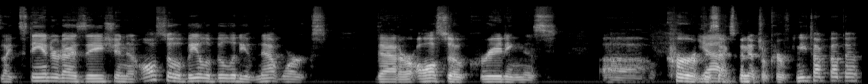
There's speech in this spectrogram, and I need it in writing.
like standardization and also availability of networks, that are also creating this uh, curve, yeah. this exponential curve. Can you talk about that?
